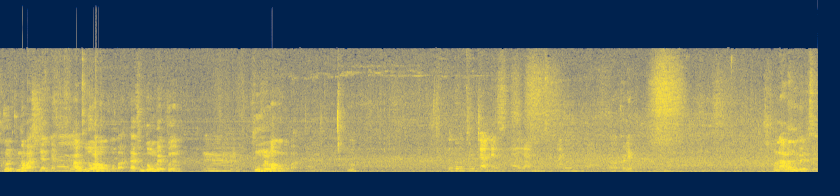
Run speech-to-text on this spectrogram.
그건 존나 맛있지 않냐? 음. 아 우동 한번 먹어봐. 나 지금 너무 맵거든. 음. 국물만 먹어봐. 응? 우동 진짜 내 스타일 아닙니다. 아 그래? 그럼 라면은 왜 드세요?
